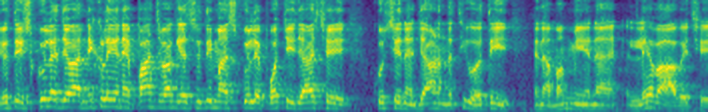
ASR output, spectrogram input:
જ્યોતિ સ્કૂલે જવા નીકળી અને પાંચ વાગ્યા સુધીમાં સ્કૂલે પહોંચી જાય છે. ખુશીને જાણ નથી હોતી. એના મમ્મી એને લેવા આવે છે.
